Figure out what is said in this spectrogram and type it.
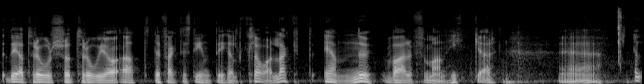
det jag tror så tror jag att det faktiskt inte är helt klarlagt ännu varför man hickar. Eh, Ja, det-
